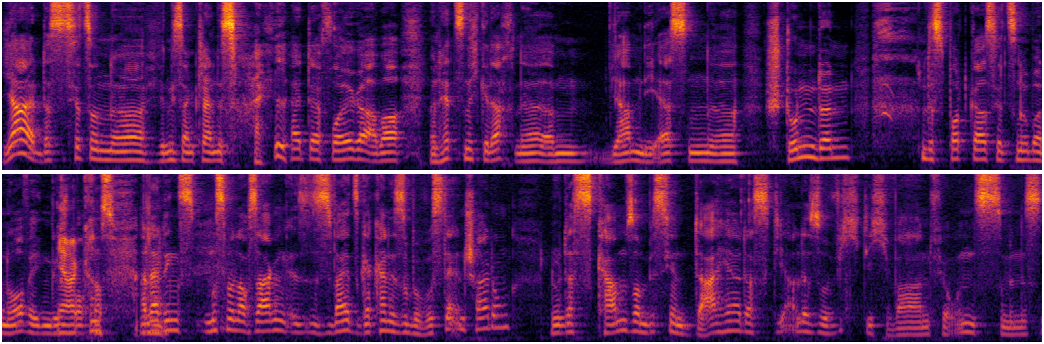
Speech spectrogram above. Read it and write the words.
Ja, das ist jetzt so ein, äh, ich will nicht sagen kleines Highlight der Folge, aber man hätte es nicht gedacht. Ne? Ähm, wir haben die ersten äh, Stunden des Podcasts jetzt nur über Norwegen gesprochen. Ja, krass. Allerdings mhm. muss man auch sagen, es war jetzt gar keine so bewusste Entscheidung. Nur das kam so ein bisschen daher, dass die alle so wichtig waren für uns, zumindest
